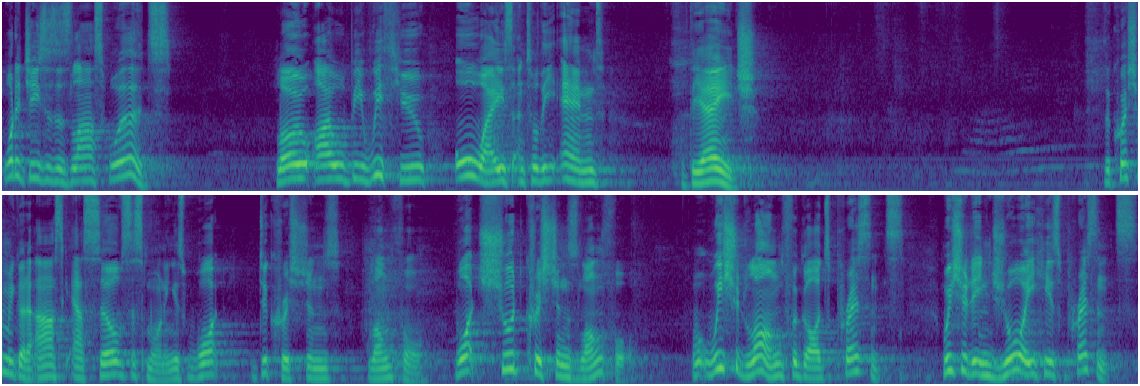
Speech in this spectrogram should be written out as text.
what are Jesus' last words? Lo, I will be with you always until the end of the age. The question we've got to ask ourselves this morning is what do Christians long for? What should Christians long for? We should long for God's presence. We should enjoy His presence.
